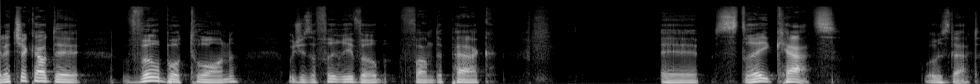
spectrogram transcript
let's check out the Verbotron, which is a free reverb from the pack uh, Stray Cats. Where is that?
